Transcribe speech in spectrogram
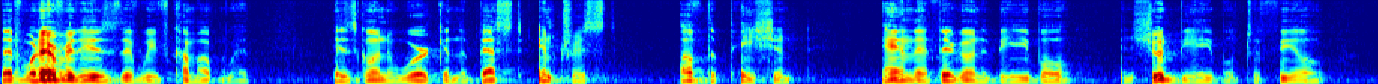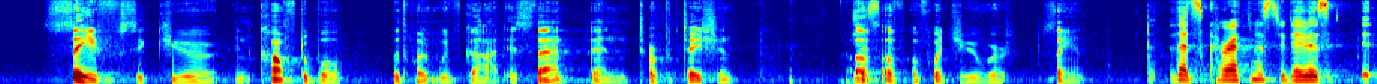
that whatever it is that we've come up with is going to work in the best interest of the patient and that they're going to be able and should be able to feel safe, secure, and comfortable with what we've got. Is that an interpretation of, of, of what you were saying? That's correct, Mr. Davis. It-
